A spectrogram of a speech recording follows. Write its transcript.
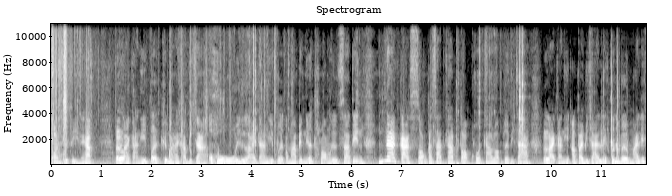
ตอนที่ 4 นะครับ รายการนี้เปิดขึ้นมาครับพี่จ๋าโอ้โหรายการนี้เปิดออกมาเป็นเนื้อทองหรือซาติน หน้ากากสองกษัตริย์ครับตอกโค้ดเก้ารอบด้วยพี่จ๋ารายการนี้เอาไปพี่จ๋าเลขโค้ดนัมเบอร์หมายเลข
